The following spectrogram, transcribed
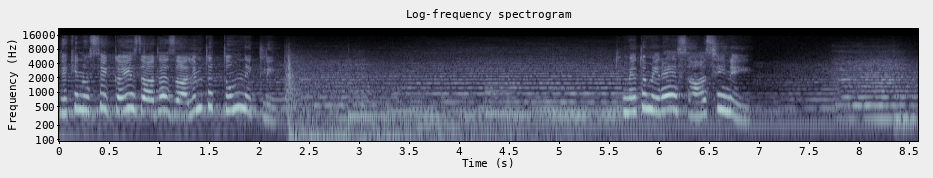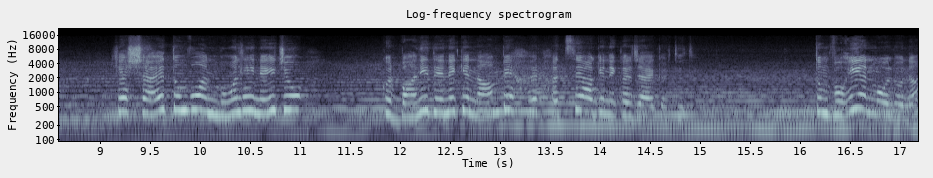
लेकिन उससे कई ज़्यादा जालिम तो तुम निकली। तुम्हें तो मेरा एहसास ही नहीं। या शायद तुम वो अनमोल ही नहीं जो कुर्बानी देने के नाम पे हर हद से आगे निकल जाया करती थी? तुम वही अनमोल हो ना?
